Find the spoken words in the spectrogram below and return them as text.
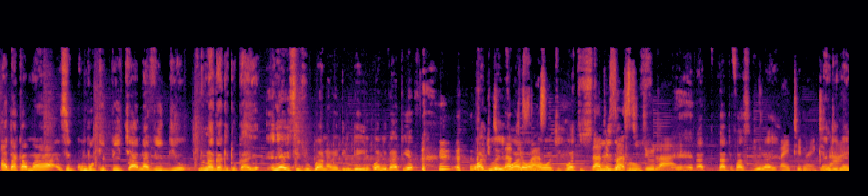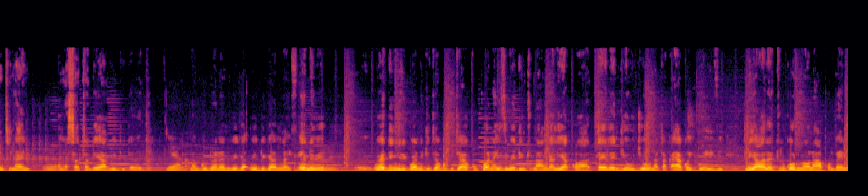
hata kama sikumbuki picha na video tunaga kitu kayo enyewe si tulikuwa na wedding day ilikuwa ni 30th wajue hivyo wale 31st. wanawochi watuulize 31st proof. July. Eh, that, 31st July. 1999. 1999 on a Saturday we did a wedding. Yeah. a good one and we, got, we began life. Anyway mm. wedding ilikuwa ni kitu ya kupitia. Kukua na hizi wedding tunaangalia kwa tele ndio ujue unataka yako ikuwe hivi. Ni ya wale tulikuwa tumeona hapo mbele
